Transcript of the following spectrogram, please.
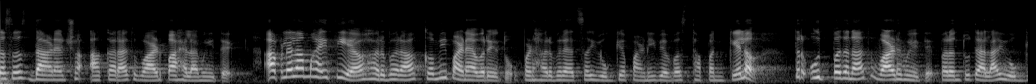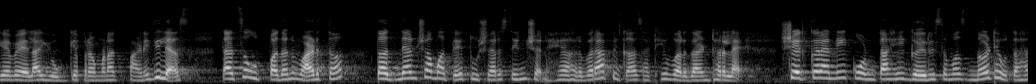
तसंच दाण्याच्या आकारात वाढ पाहायला मिळते. आपल्याला माहिती आहे हरभरा कमी पाण्यावर येतो पण हरभऱ्याचं योग्य पाणी व्यवस्थापन केलं तर उत्पादनात वाढ मिळते परंतु त्याला योग्य वेळेला योग्य प्रमाणात पाणी दिल्यास त्याचं उत्पादन वाढतं. तज्ज्ञांच्या मते तुषार सिंचन हे हरभरा पिकासाठी वरदान ठरलंय. शेतकऱ्यांनी कोणताही गैरसमज न ठेवता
